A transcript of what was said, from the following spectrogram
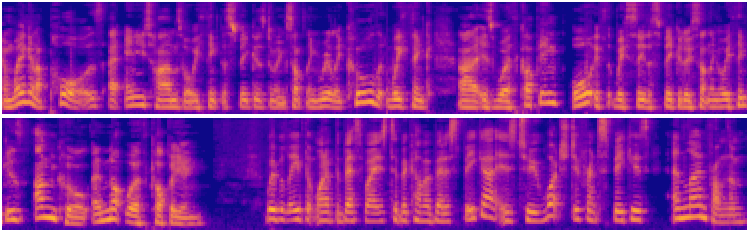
And we're going to pause at any times where we think the speaker's doing something really cool that we think uh, is worth copying, or if we see the speaker do something we think is uncool and not worth copying. We believe that one of the best ways to become a better speaker is to watch different speakers and learn from them.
